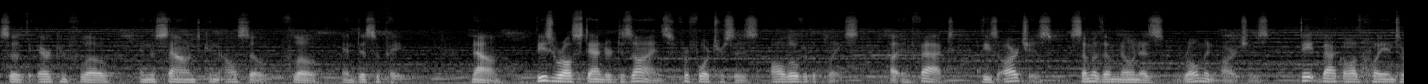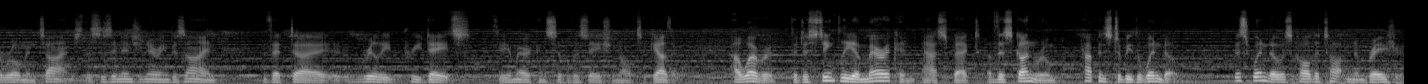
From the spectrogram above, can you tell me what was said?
so that the air can flow and the sound can also flow and dissipate. Now, these were all standard designs for fortresses all over the place. Uh, in fact, these arches, some of them known as Roman arches, date back all the way into Roman times. This is an engineering design that uh, really predates the American civilization altogether. However, the distinctly American aspect of this gunroom happens to be the window. This window is called the Totten embrasure,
